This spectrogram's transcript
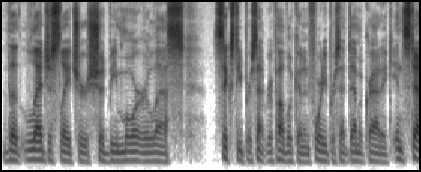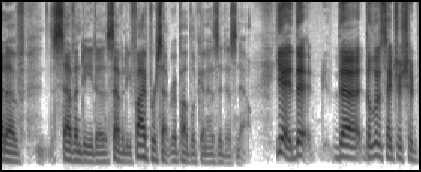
the legislature should be more or less 60% Republican and 40% Democratic instead of 70 to 75% Republican as it is now. Yeah, the, the, the legislature should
